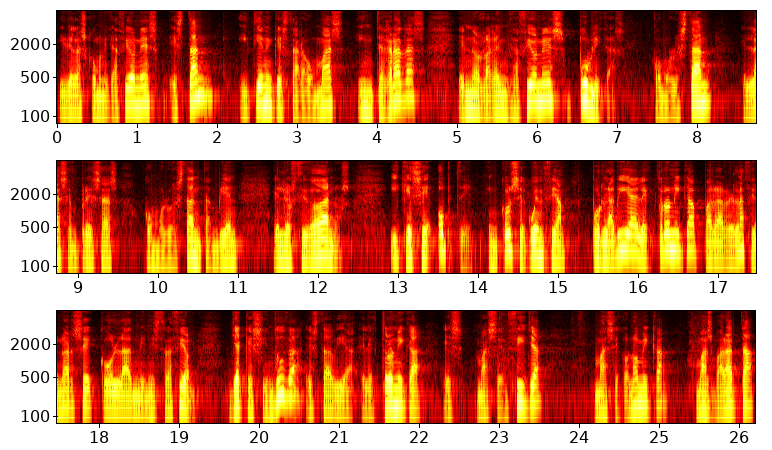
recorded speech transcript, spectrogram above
y de las comunicaciones están y tienen que estar aún más integradas en las organizaciones públicas, como lo están en las empresas, como lo están también en los ciudadanos, y que se opte, en consecuencia, por la vía electrónica para relacionarse con la Administración, ya que, sin duda, esta vía electrónica es más sencilla, más económica, más barata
